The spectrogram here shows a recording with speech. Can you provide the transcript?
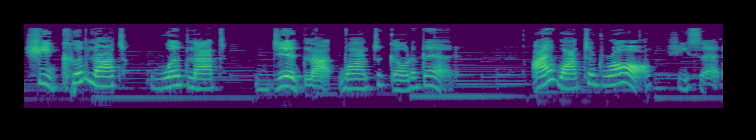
She could not, would not, did not want to go to bed. I want to draw, she said.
